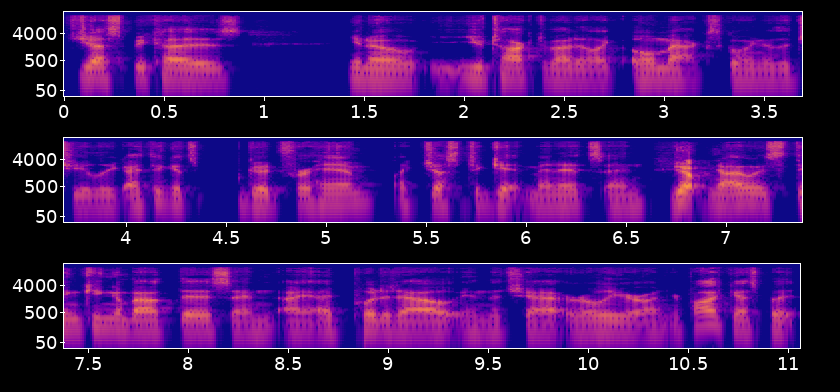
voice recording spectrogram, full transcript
just because, you know, you talked about it like Omax going to the G League. I think it's good for him, like just to get minutes. And, yep. you know, I was thinking about this and I, I put it out in the chat earlier on your podcast, but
